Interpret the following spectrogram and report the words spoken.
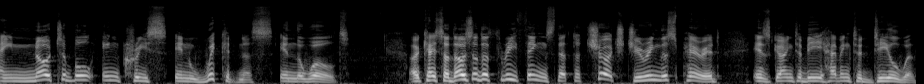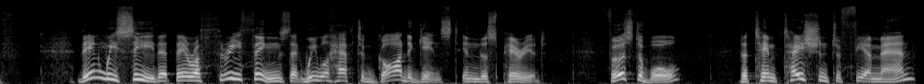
a notable increase in wickedness in the world. Okay, so those are the three things that the church during this period is going to be having to deal with. Then we see that there are three things that we will have to guard against in this period. First of all, the temptation to fear man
